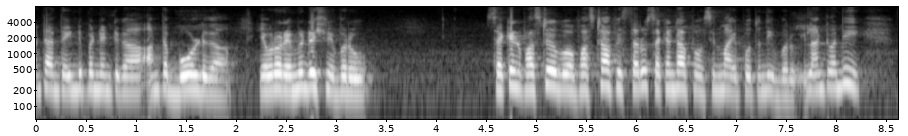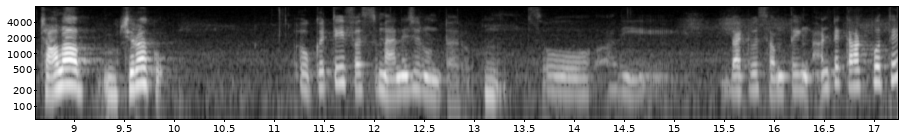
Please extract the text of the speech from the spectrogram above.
అంటే అంత ఇండిపెండెంట్గా అంత బోల్డ్గా ఎవరో రెమ్యునరేషన్ ఇవ్వరు. సెకండ్ ఫస్ట్ ఫస్ట్ హాఫ్ ఇస్తారు సెకండ్ హాఫ్ సినిమా అయిపోతుంది ఇవ్వరు. ఇలాంటివన్నీ చాలా చిరాకు. ఒకటి ఫస్ట్ మేనేజర్ ఉంటారు. సో అది దట్ వాజ్ సంథింగ్ అంటే కాకపోతే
